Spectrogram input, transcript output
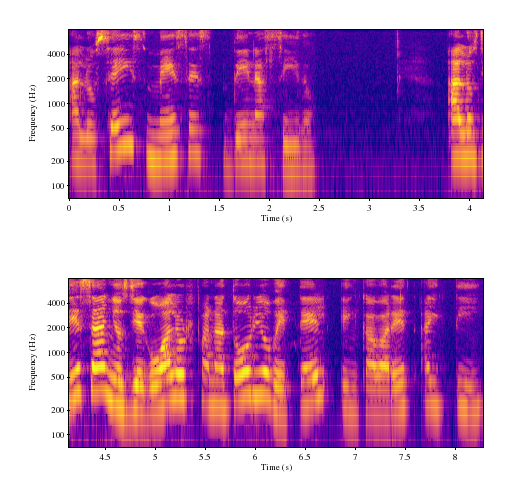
a los seis meses de nacido. A los diez años llegó al orfanatorio Betel en Cabaret, Haití,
